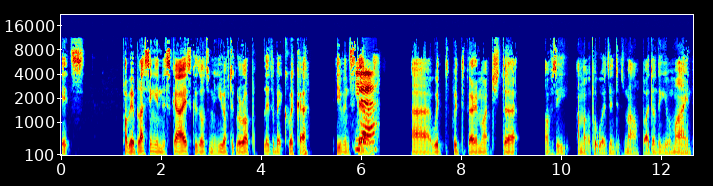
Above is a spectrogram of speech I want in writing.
it's probably a blessing in disguise because ultimately you have to grow up a little bit quicker even still Yeah. uh, with with very much the obviously I'm not gonna put words into his mouth, but I don't think he'll mind.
